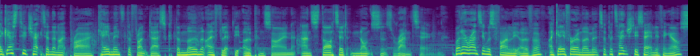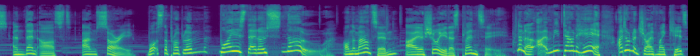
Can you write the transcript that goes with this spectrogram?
A guest who checked in the night prior came into the front desk the moment I flipped the open sign and started nonsense ranting. When her ranting was finally over, I gave her a moment to potentially say anything else and then asked, I'm sorry, What's the problem? Why is there no snow? On the mountain, I assure you there's plenty. No, no, I mean down here. I don't want to drive my kids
